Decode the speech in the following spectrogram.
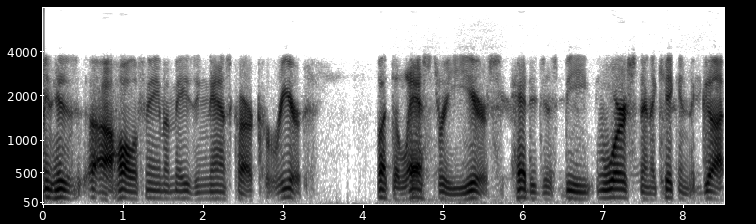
in his uh, Hall of Fame amazing NASCAR career but the last three years had to just be worse than a kick in the gut.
